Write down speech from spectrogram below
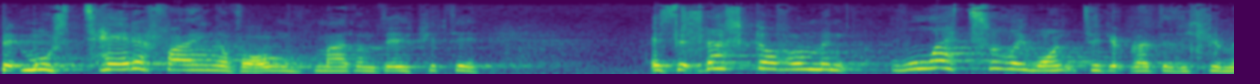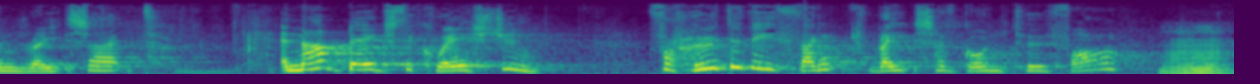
But most terrifying of all, Madam Deputy, is that this government literally want to get rid of the Human Rights Act. And that begs the question, for who do they think rights have gone too far? Mm.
